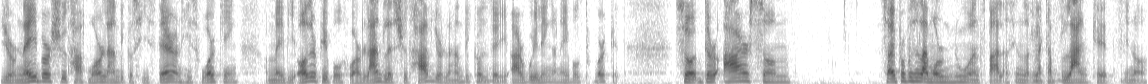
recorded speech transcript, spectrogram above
your neighbor should have more land because he's there and he's working, or maybe other people who are landless should have your land because mm-hmm. they are willing and able to work it. So there are some. So I propose a more nuanced balance, you know, like, mm-hmm. a blanket, you know,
